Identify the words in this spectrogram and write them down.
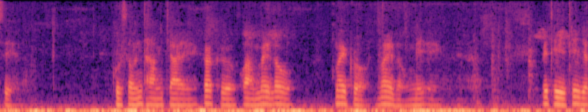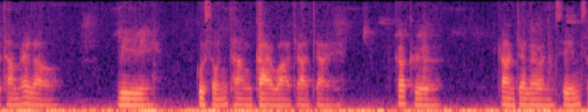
เสียด กุศลทางใจก็คือความไม่โลภ ไม่โกรธ ไม่หลงนี่เอง วิธีที่จะทำให้เรามี กุศลทางกายวาจาใจ ก็คือการเจริญศีลส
